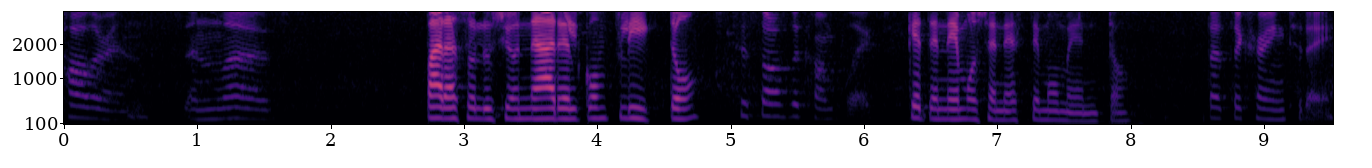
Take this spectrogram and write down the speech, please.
tolerance and love para solucionar el conflicto to solve the conflict que tenemos en este momento. that's occurring today.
